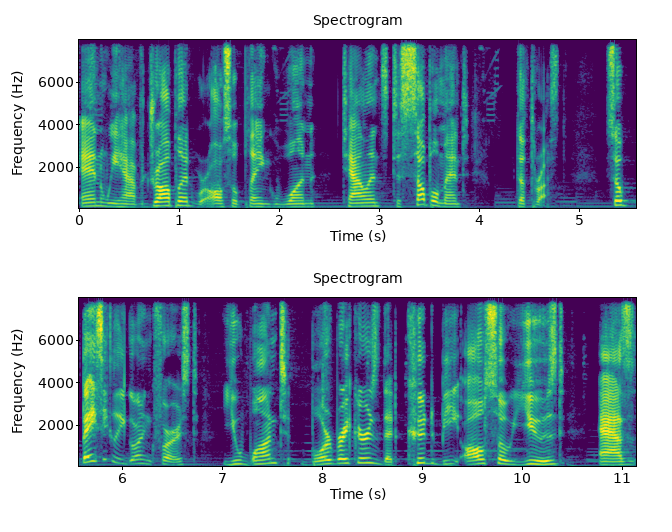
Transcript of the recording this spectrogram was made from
and we have Droplet. We're also playing one talent to supplement the Thrust. So basically, going first, you want board breakers that could be also used as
